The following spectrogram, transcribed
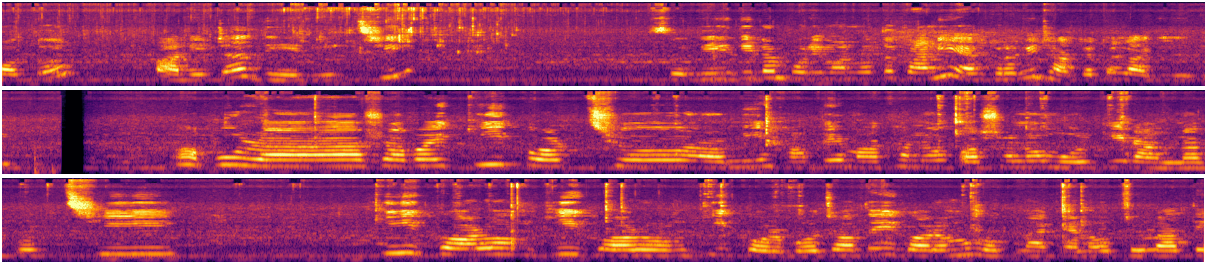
মতো পানিটা দিয়ে দিচ্ছি। সো দিয়ে দিলাম পরিমাণ মতো পানি এখন আমি ঢাকাটা লাগিয়ে দিই আপুরা, সবাই কি করছ? আমি হাতে মাখানো, কষানো মুরগি রান্না করছি। কি গরম কি গরম, কি করব? যতই গরম হোক না কেন, চুলাতে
